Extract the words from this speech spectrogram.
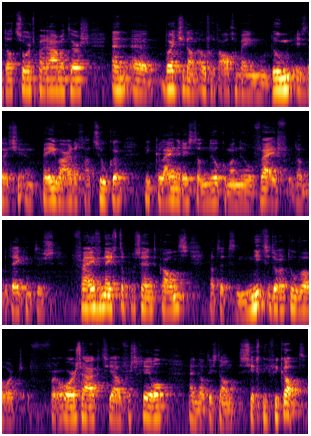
dat soort parameters. En wat je dan over het algemeen moet doen, is dat je een p-waarde gaat zoeken die kleiner is dan 0,05. Dat betekent dus 95% kans dat het niet door het toeval wordt veroorzaakt, jouw verschil. En dat is dan significant.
